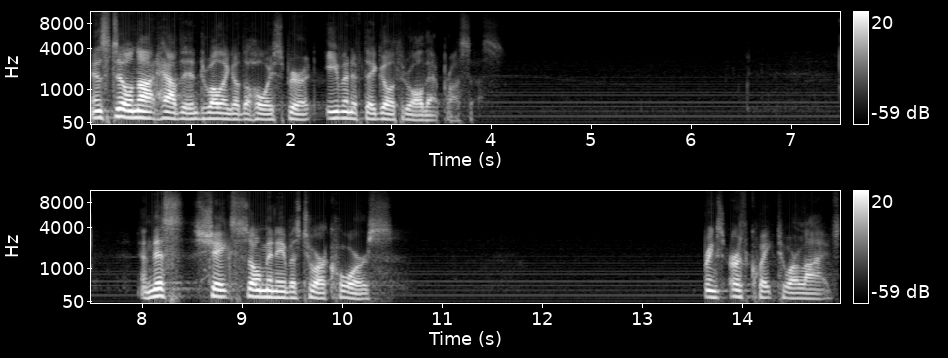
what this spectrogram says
and still not have the indwelling of the Holy Spirit, even if they go through all that process. And this shakes so many of us to our cores, brings earthquake to our lives.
